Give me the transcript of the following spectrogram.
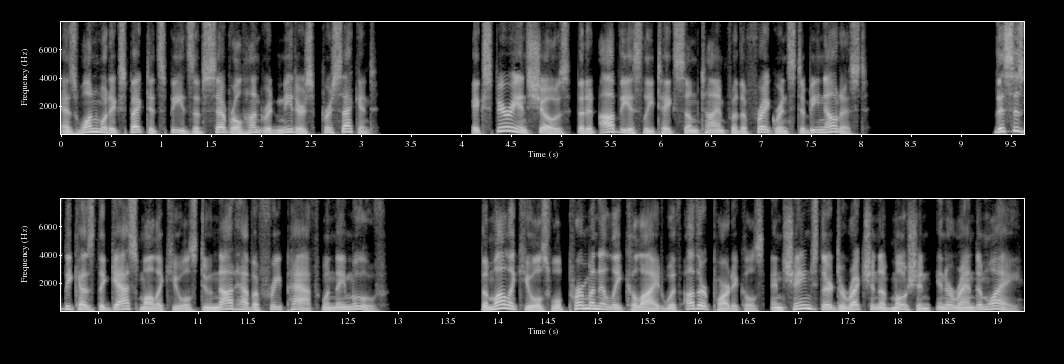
as one would expect at speeds of several hundred meters per second? Experience shows that it obviously takes some time for the fragrance to be noticed. This is because the gas molecules do not have a free path when they move. The molecules will permanently collide with other particles and change their direction of motion in a random way.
